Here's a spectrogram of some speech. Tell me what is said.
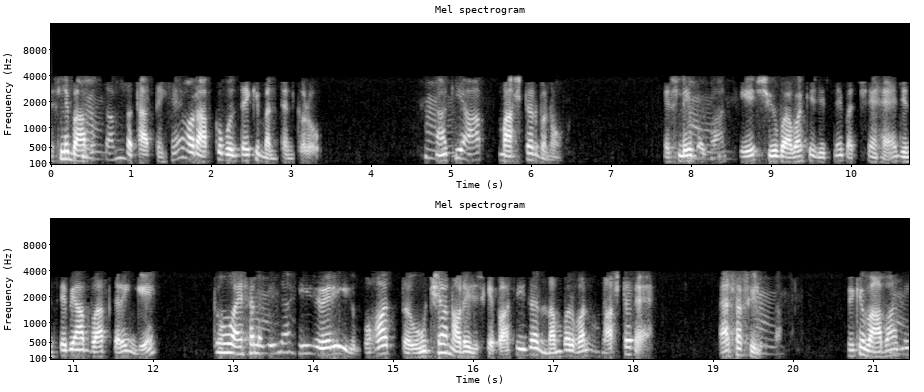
इसलिए बाबा हम्म। कम बताते हैं और आपको बोलते हैं कि मंथन करो। हम्म। ताकि आप मास्टर बनो। इसलिए हम्म। भगवान के शिव बाबा के जितने बच्चे हैं जिनसे भी आप बात करेंगे तो ऐसा लगेगा ही इज़ वेरी बहुत ऊँचा नॉलेज इसके पास इज़ नंबर वन मास्टर है। ऐसा फील होता। क्योंकि बाबा ने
